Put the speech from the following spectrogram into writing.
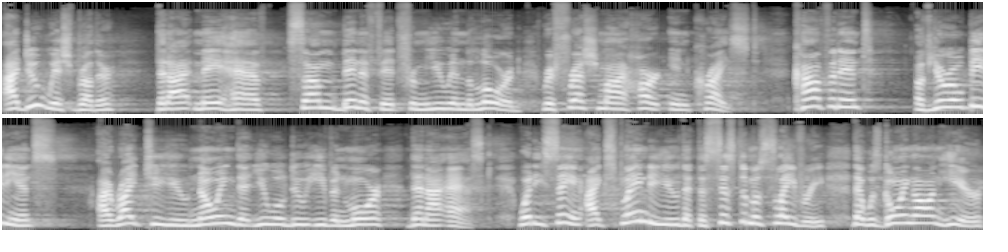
I do wish, brother, that I may have some benefit from you in the Lord. Refresh my heart in Christ. Confident of your obedience, I write to you knowing that you will do even more than I ask. What he's saying, I explained to you that the system of slavery that was going on here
